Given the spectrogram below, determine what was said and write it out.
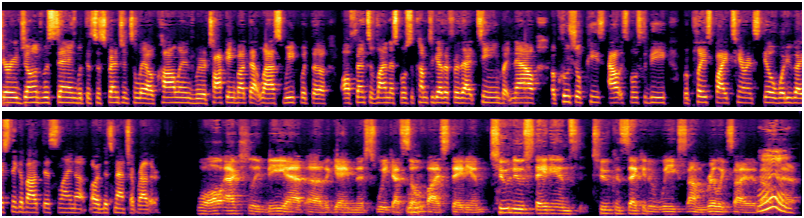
Jerry Jones was saying with the suspension to La'el Collins. We were talking about that last week with the offensive line that's supposed to come together for that team, but now a crucial piece out is supposed to be replaced by Terence Steele. What do you guys think about this lineup or this matchup rather? We'll all actually be at uh, the game this week at Mm-hmm. SoFi Stadium. Two new stadiums, two consecutive weeks. I'm really excited about Mm, that.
